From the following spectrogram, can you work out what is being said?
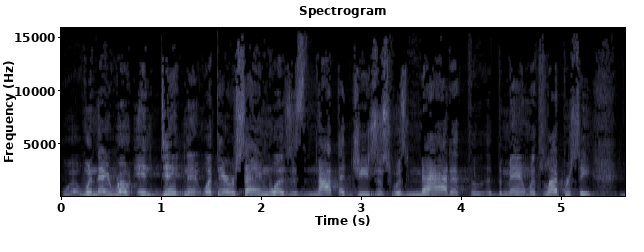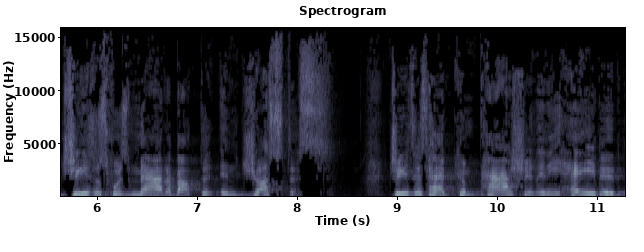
when they wrote indignant, what they were saying was is not that Jesus was mad at the, the man with leprosy. Jesus was mad about the injustice Jesus had compassion and he hated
